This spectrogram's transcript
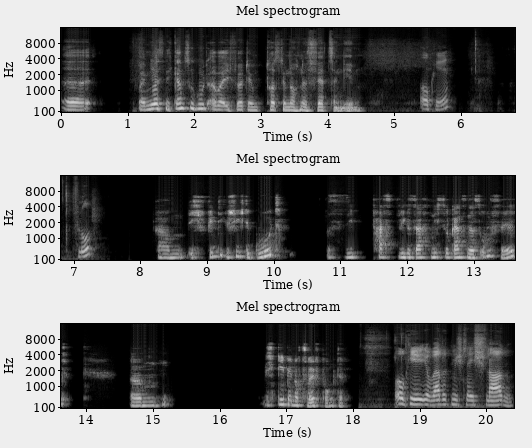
Äh, bei mir ist nicht ganz so gut, aber ich würde dem trotzdem noch eine 14 geben. Okay. Flo? Ähm, ich finde die Geschichte gut. Sie passt, wie gesagt, nicht so ganz in das Umfeld. Ähm, ich gebe ihr noch zwölf Punkte. Okay, ihr werdet mich gleich schlagen.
